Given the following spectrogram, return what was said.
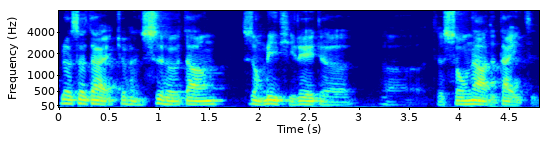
垃圾袋就很适合当这种立体类的呃的收纳的袋子，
